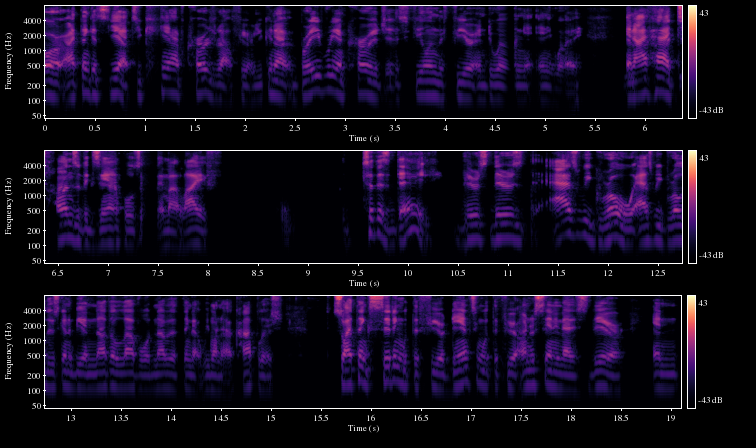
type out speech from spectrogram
or I think it's yeah, you can't have courage without fear. You can have bravery and courage is feeling the fear and doing it anyway. And I've had tons of examples in my life to this day. There's there's as we grow, as we grow, there's going to be another level, another thing that we want to accomplish. So I think sitting with the fear, dancing with the fear, understanding that it's there, and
